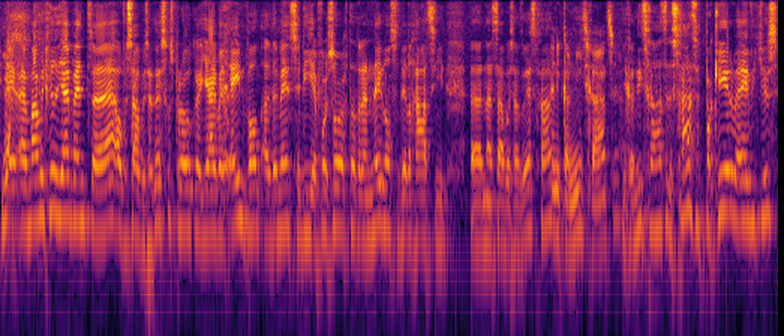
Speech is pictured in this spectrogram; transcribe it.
Hey, uh, maar Michiel, jij bent uh, over South by Southwest gesproken. Jij bent een van uh, de mensen die ervoor zorgt dat er een Nederlandse delegatie naar South by Southwest gaat. En ik kan niet schaatsen. Je kan niet schaatsen. De schaatsen parkeren we eventjes.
